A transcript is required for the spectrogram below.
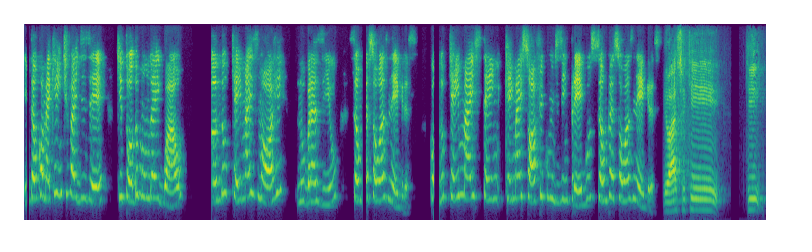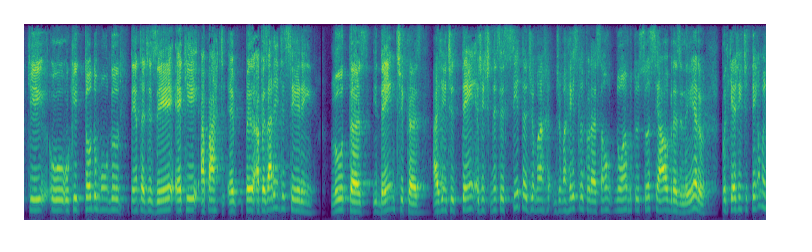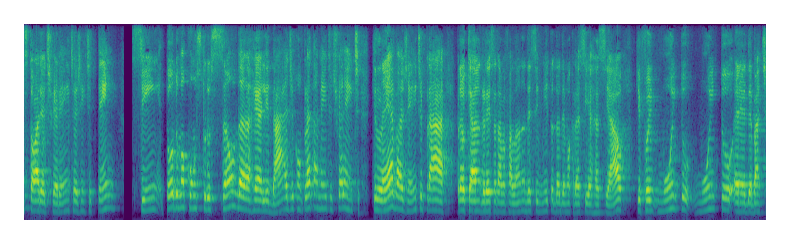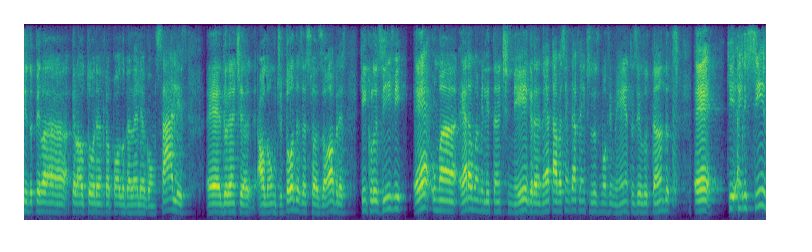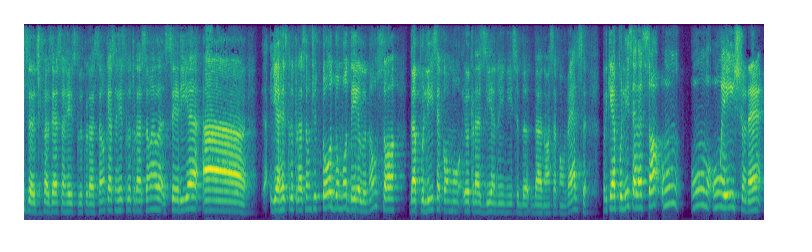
Então, como é que a gente vai dizer que todo mundo é igual quando quem mais morre no Brasil são pessoas negras? Quando quem mais tem, quem mais sofre com desemprego são pessoas negras. Eu acho que que, que o, o que todo mundo tenta dizer é que a parte, é, apesar de serem lutas idênticas, a gente tem, a gente necessita de uma, de uma reestruturação no âmbito social brasileiro, porque a gente tem uma história diferente, a gente tem sim toda uma construção da realidade completamente diferente, que leva a gente para o que a Andressa estava falando, desse mito da democracia racial, que foi muito, muito é, debatido pela, pela autora antropóloga Lélia Gonçalves é, durante, ao longo de todas as suas obras, que inclusive é uma, era uma militante negra, né? Estava sempre à frente dos movimentos e lutando. É, que precisa de fazer essa reestruturação, que essa reestruturação ela seria a e a reestruturação de todo o modelo, não só da polícia, como eu trazia no início do, da nossa conversa, porque a polícia ela é só um, um, um eixo, né?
